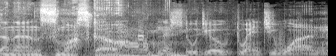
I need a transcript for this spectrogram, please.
Резонанс Москва на студию 21.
